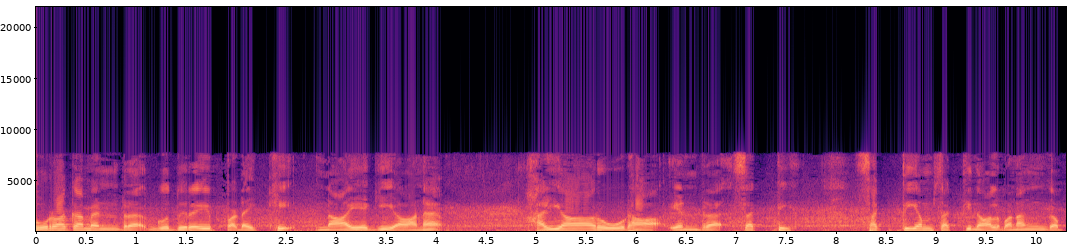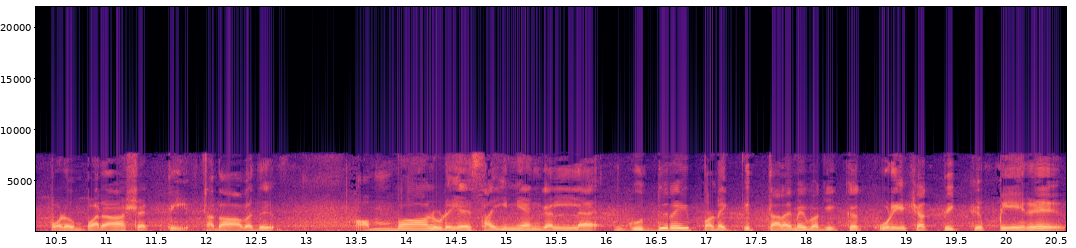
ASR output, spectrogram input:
துரகமென்ற குதிரை படைக்கு நாயகியான ஹயாரூடா என்ற சக்தி சக்தியம் சக்தினால் வணங்கப்படும் பராசக்தி. அதாவது அம்பாளுடைய சைன்யங்களில் குதிரை படைக்கு தலைமை வகிக்கக்கூடிய சக்திக்கு பேர்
